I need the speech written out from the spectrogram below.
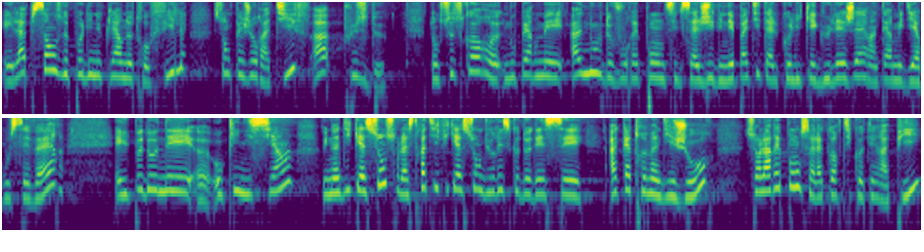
et l'absence de polynucléaires neutrophiles sont péjoratifs à plus 2. Donc ce score euh, nous permet à nous de vous répondre s'il s'agit d'une hépatite alcoolique aiguë légère, intermédiaire ou sévère. Et il peut donner euh, aux cliniciens une indication sur la stratification du risque de décès à 90 jours, sur la réponse à la corticothérapie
